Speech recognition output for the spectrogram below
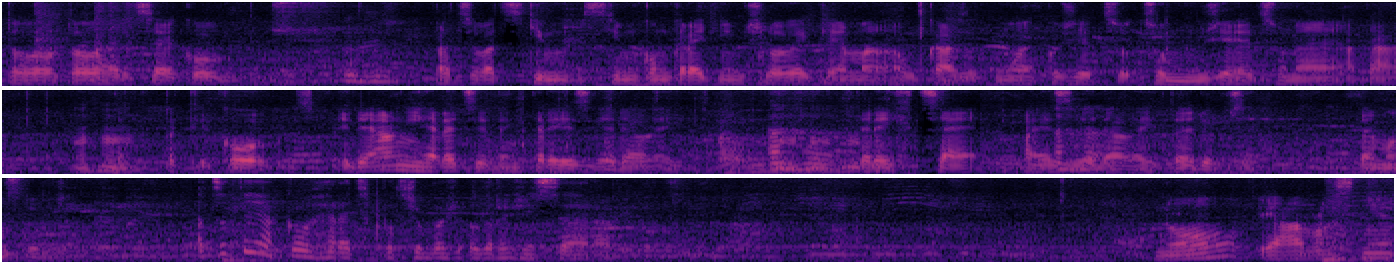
toho, toho herce jako pracovat s tím, s tím konkrétním člověkem a, a ukázat mu, jako, že co, co může, co ne a tak. tak. Tak jako ideální herec je ten, který je zvědavý, který chce a je zvědavý, to je dobře, to je moc dobře. A co ty jako herec potřebuješ od režiséra? No, já vlastně,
